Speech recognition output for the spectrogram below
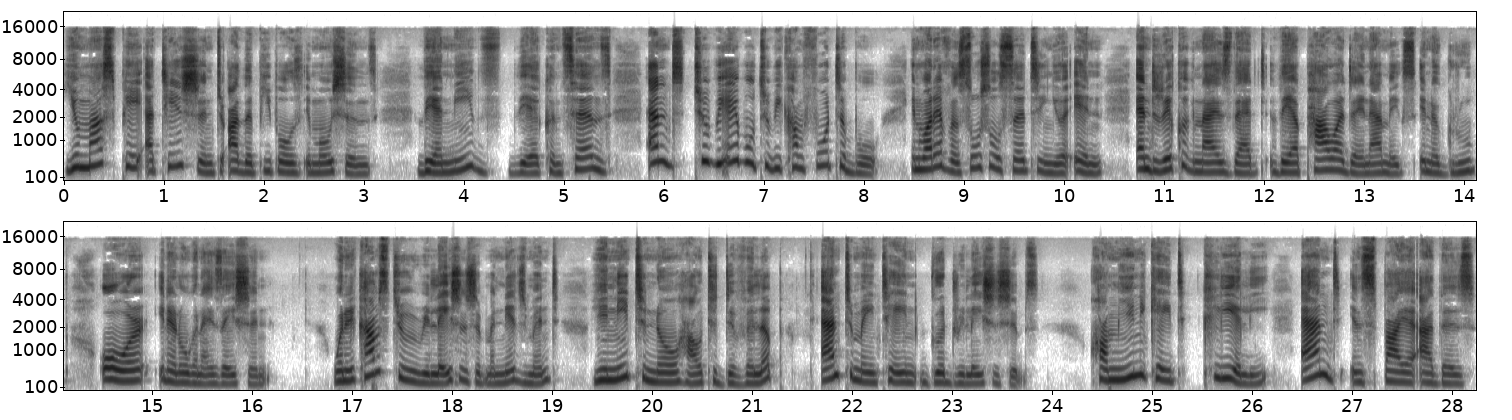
You must pay attention to other people's emotions, their needs, their concerns, and to be able to be comfortable in whatever social setting you're in and recognize that there are power dynamics in a group or in an organization. When it comes to relationship management, you need to know how to develop and to maintain good relationships. Communicate clearly and inspire others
